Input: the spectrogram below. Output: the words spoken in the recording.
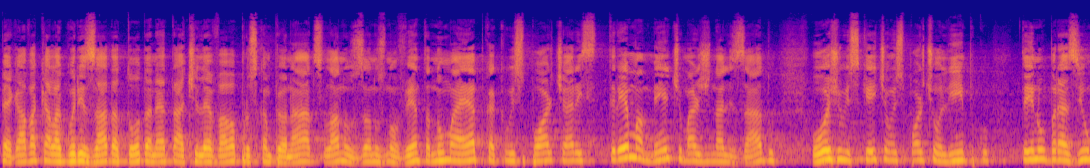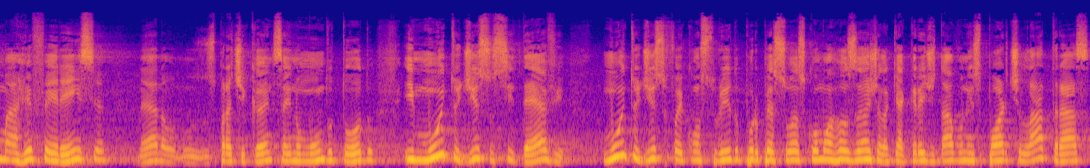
Pegava aquela gurizada toda, né, Tati, levava para os campeonatos lá nos anos 90, numa época que o esporte era extremamente marginalizado. Hoje o skate é um esporte olímpico, tem no Brasil uma referência, né, nos praticantes aí no mundo todo, e muito disso se deve, muito disso foi construído por pessoas como a Rosângela, que acreditavam no esporte lá atrás,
